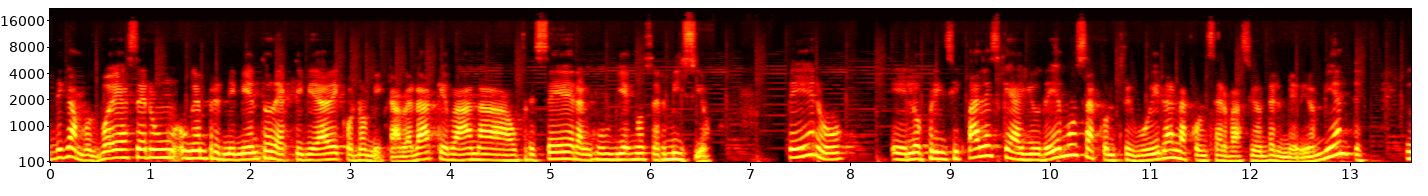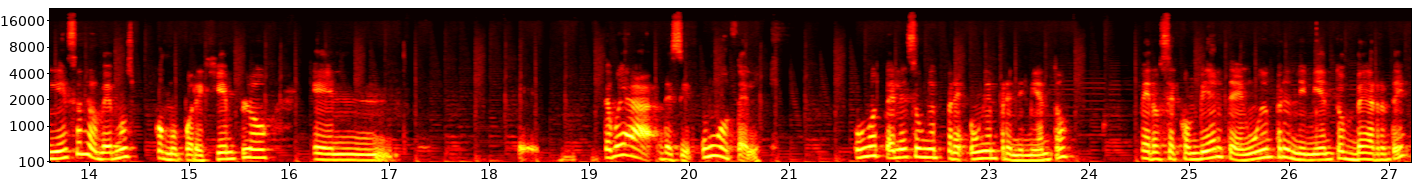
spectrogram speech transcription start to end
digamos, voy a hacer un, emprendimiento de actividad económica, ¿verdad? Que van a ofrecer algún bien o servicio. Pero eh, lo principal es que ayudemos a contribuir a la conservación del medio ambiente. Y eso lo vemos como, por ejemplo, en, te voy a decir, un hotel. Un hotel es un, un emprendimiento, pero se convierte en un emprendimiento verde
